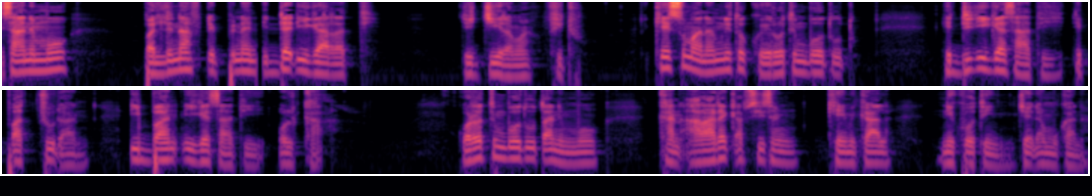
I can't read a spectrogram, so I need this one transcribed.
Isaan immoo bal'inaaf dhiphina hidda dhiigaa irratti jijjiirama fidu. Keessumaa namni tokko yeroo timboo xuuxu hiddi dhiiga isaatii dhiphachuudhaan dhiibbaan dhiiga isaatii ol ka'a. Warra timboo xuuxan immoo kan araada qabsiisan keemikaala nikootiin jedhamu kana.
